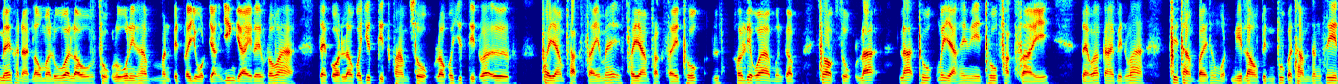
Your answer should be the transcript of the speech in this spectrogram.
แม้ขนาดเรามารู้ว่าเราถูกรู้นี่ครับ มันเป็นประโยชน์อย่างยิ่งใหญ่เลย เพราะว่าแต่ก่อนเราก็ยึดติดความสุข เราก็ยึดติดว่า เออ พยายามผลักไสไม่พยายามผลักไสทุกเขาเรียกว่าเหมือนกับชอบสุขละละทุกไม่อยากให้มีทุกผลักไสแต่ว่ากลายเป็นว่าที่ทำไปทั้งหมดมีเราเป็นผู้กระทำทั้งสิ้น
